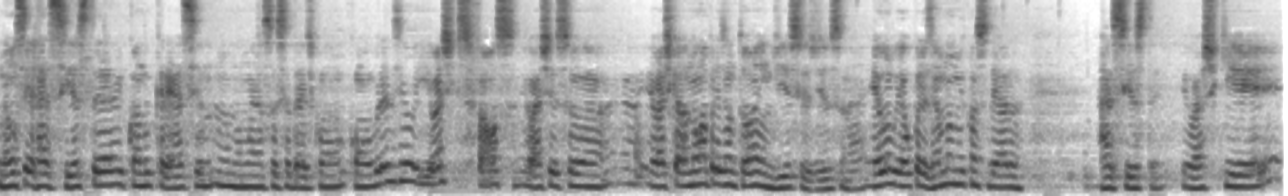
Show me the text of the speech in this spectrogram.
não ser racista quando cresce numa sociedade como, como o Brasil. E eu acho isso falso. Eu acho isso, eu acho que ela não apresentou indícios disso, né? Eu, eu por exemplo, não me considero racista. Eu acho que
